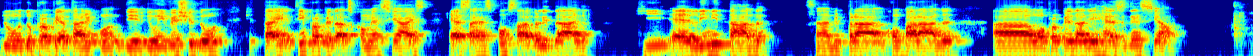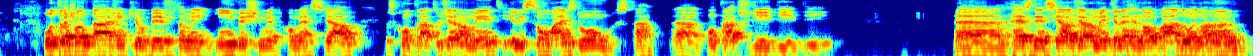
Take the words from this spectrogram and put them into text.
do, do proprietário, de, de, um investidor que tá, tem propriedades comerciais, é essa responsabilidade que é limitada, sabe, para comparada a uma propriedade residencial. Outra vantagem que eu vejo também em investimento comercial, os contratos geralmente eles são mais longos, tá? Uh, contratos de, de, de uh, residencial geralmente ele é renovado ano a ano.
